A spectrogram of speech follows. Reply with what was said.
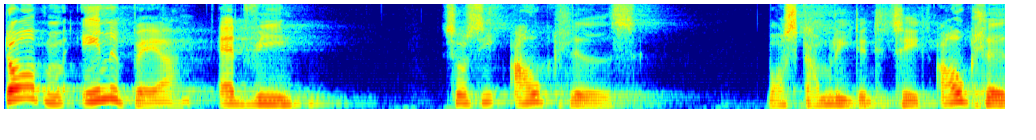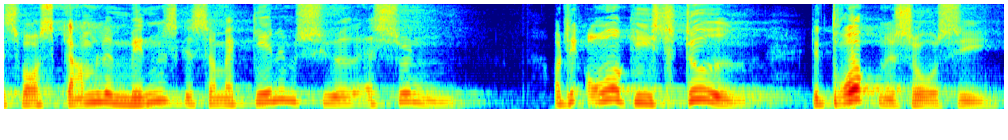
Dåben indebærer, at vi så at sige afklædes vores gamle identitet, afklædes vores gamle menneske, som er gennemsyret af synden. Og det overgives til døden, det drukne så at sige,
